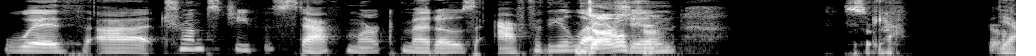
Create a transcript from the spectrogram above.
with uh, Trump's chief of staff, Mark Meadows, after the election. Donald Trump? So, Yeah,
